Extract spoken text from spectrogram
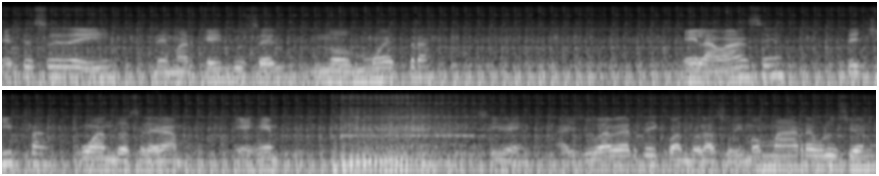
Este CDI de marca Inducel nos muestra el avance de chispa cuando aceleramos. Ejemplo, si ven, ahí sube verde y cuando la subimos más revoluciones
